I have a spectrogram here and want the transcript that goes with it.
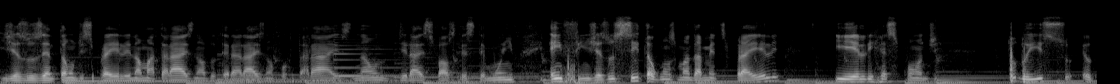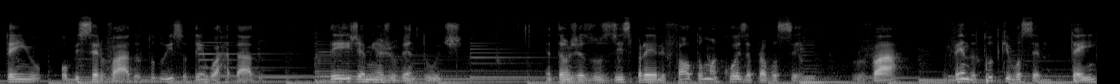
Jesus então disse para ele: Não matarás, não adulterarás, não furtarás, não dirás falso testemunho. Enfim, Jesus cita alguns mandamentos para ele e ele responde: Tudo isso eu tenho observado, tudo isso eu tenho guardado desde a minha juventude. Então Jesus disse para ele: Falta uma coisa para você. Vá, venda tudo que você tem,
